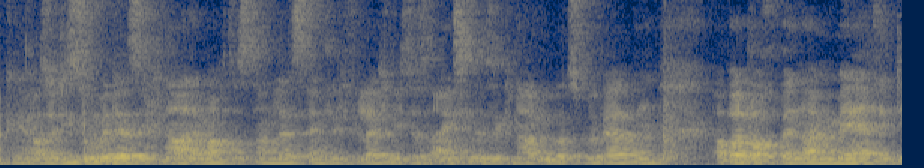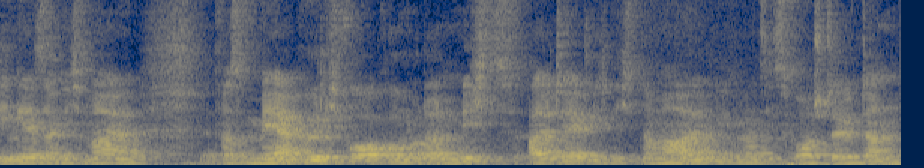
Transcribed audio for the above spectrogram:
Okay, also die Summe der Signale macht es dann letztendlich vielleicht nicht das einzelne Signal überzubewerten, aber doch, wenn einem mehrere Dinge, sage ich mal, etwas merkwürdig vorkommen oder nicht alltäglich, nicht normal, wie man sich es vorstellt, dann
